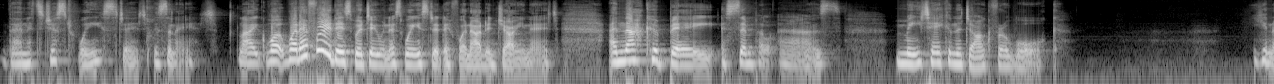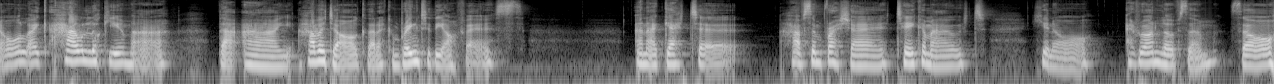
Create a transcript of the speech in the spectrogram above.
then it's just wasted, isn't it? Like whatever it is we're doing is wasted if we're not enjoying it. And that could be as simple as me taking the dog for a walk. You know, like how lucky am I that I have a dog that I can bring to the office and I get to have some fresh air, take him out, you know, everyone loves them. So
